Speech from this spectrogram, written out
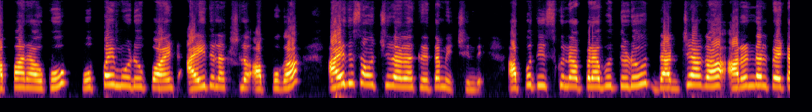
అప్పారావుకు ముప్పై మూడు పాయింట్ ఐదు లక్షల అప్పుగా ఐదు సంవత్సరాల క్రితం ఇచ్చింది. అప్పు తీసుకున్న ప్రబుద్ధుడు దర్జాగా అరండల్పేట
